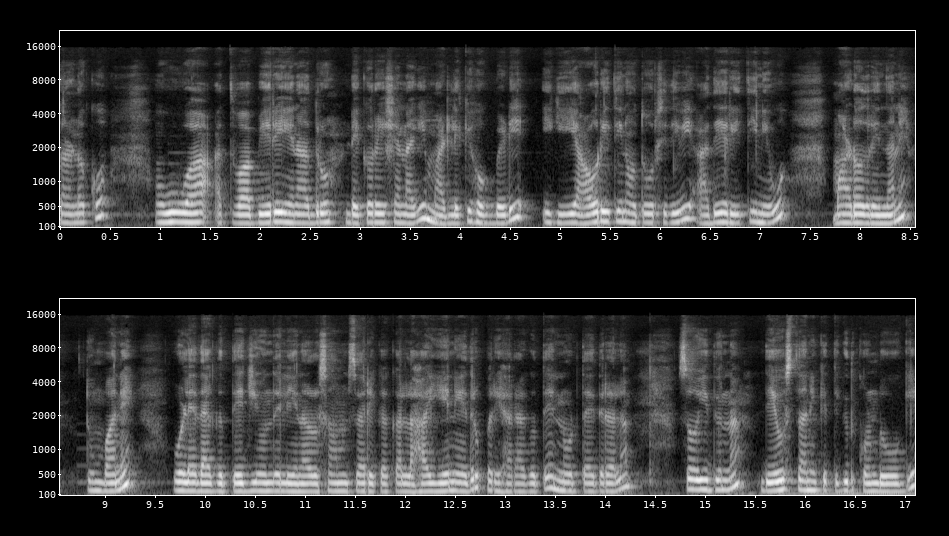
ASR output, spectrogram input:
ಕಾರಣಕ್ಕೂ ಹೂವು ಅಥವಾ ಬೇರೆ ಏನಾದರೂ ಡೆಕೋರೇಷನ್ ಆಗಿ ಮಾಡಲಿಕ್ಕೆ ಹೋಗಬೇಡಿ. ಈಗ ಯಾವ ರೀತಿ ನಾವು ತೋರಿಸಿದ್ದೀವಿ ಅದೇ ರೀತಿ ನೀವು ಮಾಡೋದ್ರಿಂದನೇ ತುಂಬಾ ಒಳ್ಳೆಯದಾಗುತ್ತೆ ಜೀವನದಲ್ಲಿ ಏನಾದರೂ ಸಾಂಸಾರಿಕ ಕಲಹ ಏನೇ ಇದ್ರೂ ಪರಿಹಾರ ಆಗುತ್ತೆ ನೋಡ್ತಾ ಇದ್ದೀರಲ್ಲ. ಸೊ ಇದನ್ನು ದೇವಸ್ಥಾನಕ್ಕೆ ತೆಗೆದುಕೊಂಡು ಹೋಗಿ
